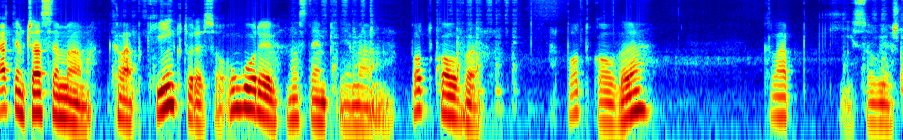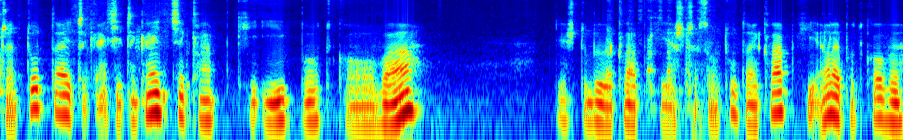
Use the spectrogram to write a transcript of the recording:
A tymczasem mam klapki, które są u góry. Następnie mam podkowę. Podkowy. Klapki są jeszcze tutaj. Czekajcie, czekajcie. Klapki i podkowa. Gdzieś tu były klapki, jeszcze są tutaj klapki, ale podkowy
